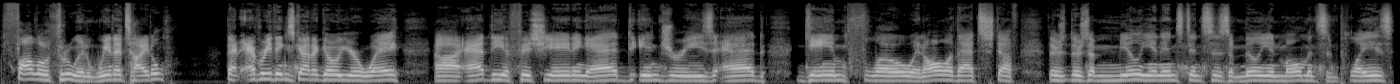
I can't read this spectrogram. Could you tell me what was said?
follow through and win a title. That everything's got to go your way. Uh, add the officiating, add injuries, add game flow, and all of that stuff. There's there's a million instances, a million moments and plays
